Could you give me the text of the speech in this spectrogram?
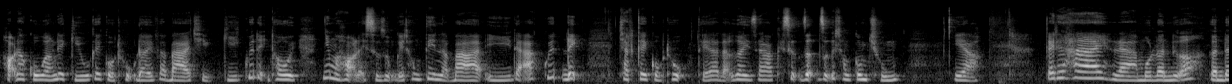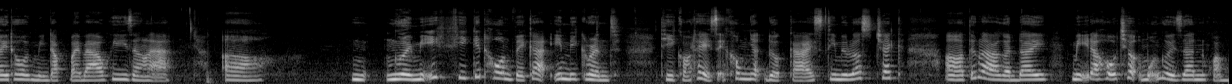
họ đã cố gắng để cứu cây cổ thụ đấy và bà chỉ ký quyết định thôi. Nhưng mà họ lại sử dụng cái thông tin là bà ý đã quyết định chặt cây cổ thụ. Thế là đã gây ra cái sự giận dữ trong công chúng. Yeah. Cái thứ hai là một lần nữa gần đây thôi mình đọc bài báo ghi rằng là uh, người Mỹ khi kết hôn với cả immigrant thì có thể sẽ không nhận được cái stimulus check. Uh, tức là gần đây Mỹ đã hỗ trợ mỗi người dân khoảng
